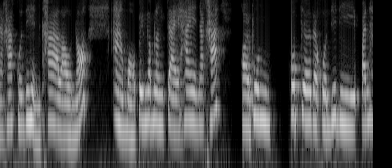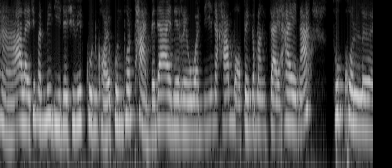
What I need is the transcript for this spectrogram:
นะคะ คนที่เห็นค่าเราเนาะอ่าหมอเป็นกำลังใจให้นะคะ ขอให้คุณ พบเจอแต่คนที่ดีปัญหาอะไรที่มันไม่ดีในชีวิตคุณขอให้คุณพ้นผ่านไปได้ในเร็ววันนี้นะคะ หมอเป็นกำลังใจให้นะ ทุกคนเลย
